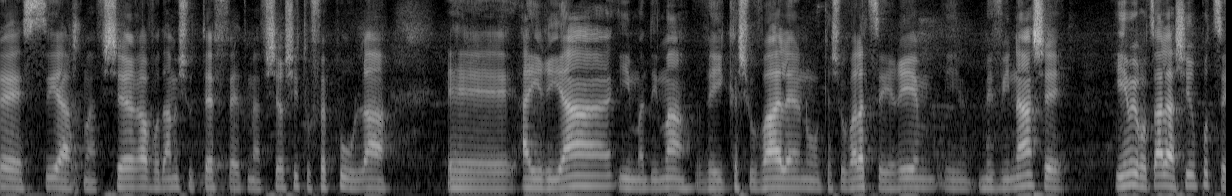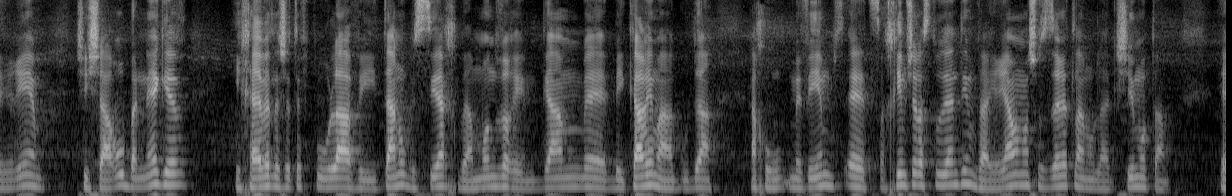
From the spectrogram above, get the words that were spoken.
אה, שיח, מאפשר עבודה משותפת, מאפשר שיתופי פעולה. אה, העירייה היא מדהימה, והיא קשובה אלינו, היא קשובה לצעירים, היא מבינה שאם היא רוצה להשאיר פה צעירים שיישארו בנגב, היא חייבת לשתף פעולה, והיא איתנו בשיח בהמון דברים, גם בעיקר עם האגודה. אנחנו מביאים צרכים של הסטודנטים, והעירייה ממש עוזרת לנו להגשים אותם. אה,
